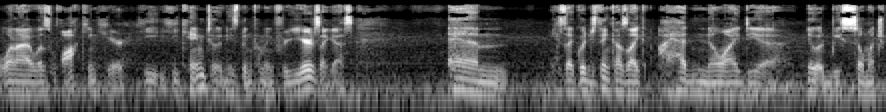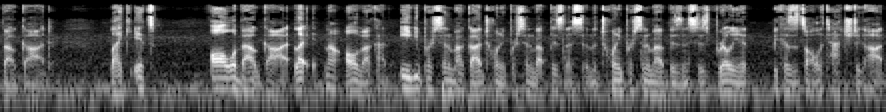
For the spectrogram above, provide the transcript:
when I was walking here. He he came to it. and He's been coming for years, I guess. And he's like, "What'd you think?" I was like, "I had no idea it would be so much about God. Like it's all about God. Like not all about God. Eighty percent about God, twenty percent about business, and the twenty percent about business is brilliant because it's all attached to God."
